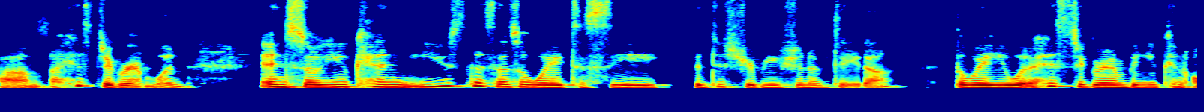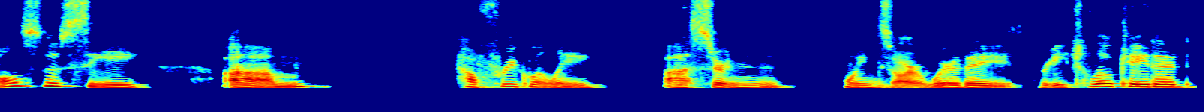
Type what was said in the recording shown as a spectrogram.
um, a histogram would. And so you can use this as a way to see the distribution of data. the way you would a histogram, but you can also see um, how frequently uh, certain points are, where they are each located.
